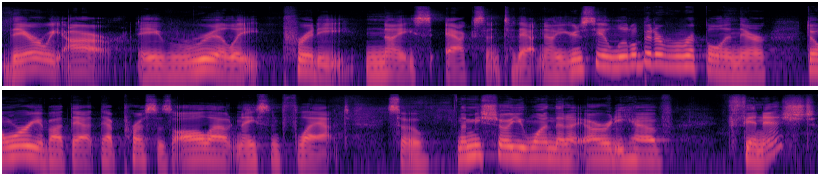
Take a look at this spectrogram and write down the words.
There we are, a really pretty, nice accent to that. Now you're gonna see a little bit of a ripple in there. Don't worry about that, that presses all out nice and flat. So let me show you one that I already have finished.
